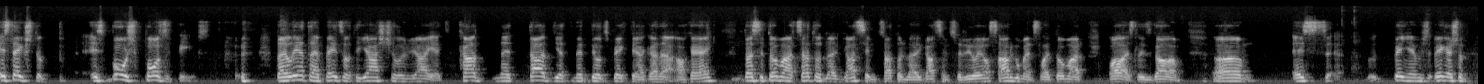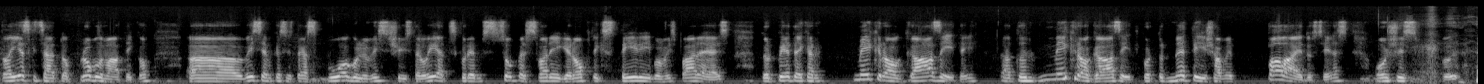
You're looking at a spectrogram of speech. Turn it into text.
es teikšu, es būšu pozitīvs. Tā lietai beidzot ir jāšķil un jāiet. Kad ne tad, ja ne 25. gadā, okay? tas ir tomēr ceturtdaļa gadsimta. Ceturtdaļa gadsimts ir liels arguments, lai tomēr palaistu līdz galam. Um, es pieņemu vienkārši lai ieskicētu to problemātiku. Uh, visiem, kas ir spoguļi, visas šīs lietas, kuriem super svarīgi ir optikas tīrība un vispārējais, tur pietiek ar mikrogāzīti. Tātad mikrogāzīti, kur tur netīšām ir palaidusies, un šis,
